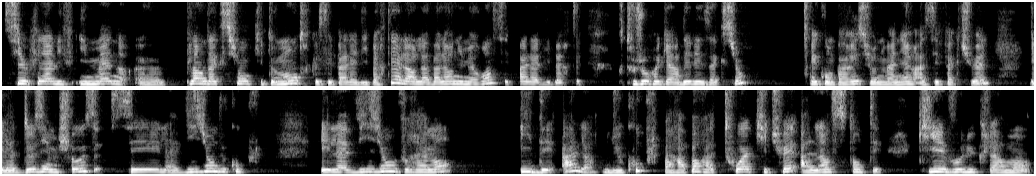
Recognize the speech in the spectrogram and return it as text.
Si au final ils, mènent euh, plein d'actions qui te montrent que c'est pas la liberté, alors la valeur numéro un c'est pas la liberté. Faut toujours regarder les actions et comparer sur une manière assez factuelle. Et la deuxième chose, c'est la vision du couple. Et la vision vraiment idéal du couple par rapport à toi qui tu es à l'instant T, qui évolue clairement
